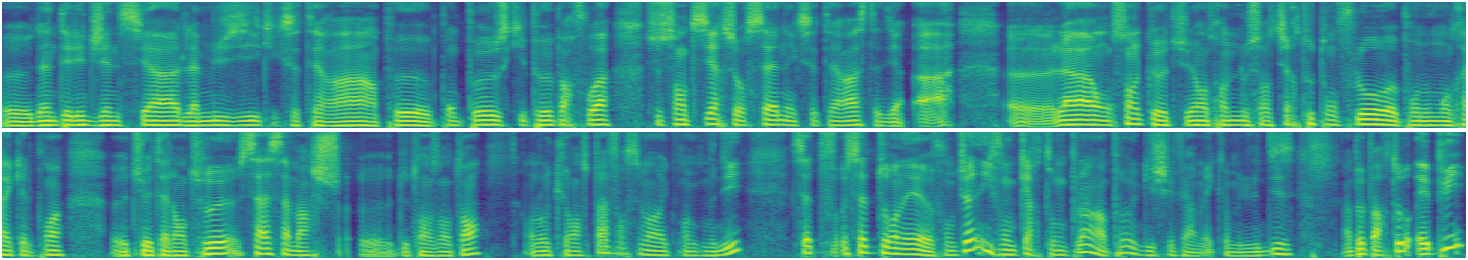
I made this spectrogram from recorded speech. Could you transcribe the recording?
euh, d'intelligentsia, de la musique, etc. Un peu pompeuse qui peut parfois se sentir sur scène, etc. C'est-à-dire ah là on sent que tu es en train de nous sortir tout ton flow pour nous montrer à quel point tu es talentueux. Ça ça marche de temps en temps. En l'occurrence pas forcément avec Frank Moody. Cette, cette tournée euh, fonctionne, ils font carton plein, un peu guichet fermé, comme ils le disent un peu partout. Et puis,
